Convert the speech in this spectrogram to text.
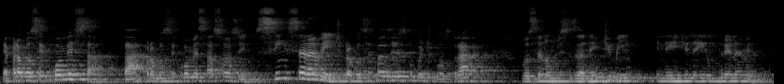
é para você começar, tá? Para você começar sozinho. Sinceramente, para você fazer isso que eu vou te mostrar, você não precisa nem de mim e nem de nenhum treinamento.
